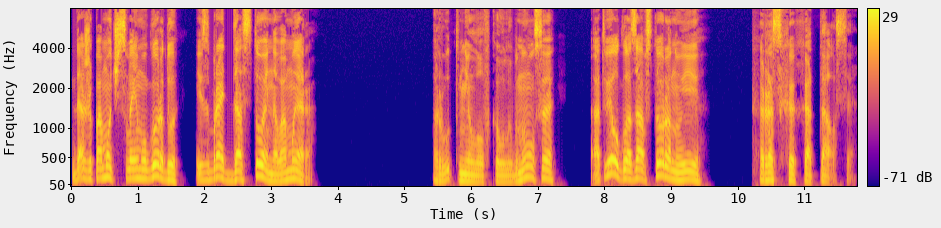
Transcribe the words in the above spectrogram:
даже помочь своему городу избрать достойного мэра. Рут неловко улыбнулся, отвел глаза в сторону и расхохотался.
